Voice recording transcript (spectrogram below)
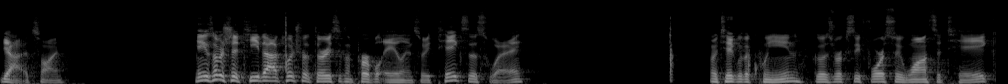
Yeah it's fine. He's much to TVAP Twitch for 36 on purple alien so he takes this way I take with a queen goes rook c4 so he wants to take.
